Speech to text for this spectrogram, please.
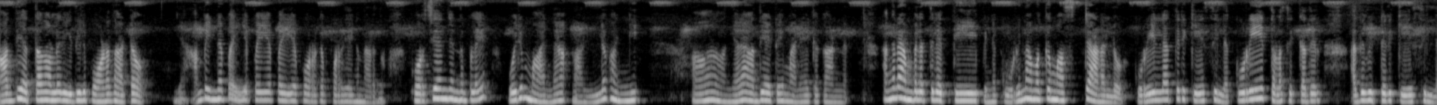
ആദ്യം എത്താന്നുള്ള രീതിയിൽ പോണതാട്ടോ ഞാൻ പിന്നെ പയ്യെ പയ്യെ പയ്യെ പുറകെ പുറകെ അങ്ങ് നടന്നു. കുറച്ച് കഴിഞ്ഞ് ചെന്നപ്പോഴേ ഒരു മന നല്ല ഭംഗി. ആ ഞാൻ ആദ്യമായിട്ട് ഈ മനയൊക്കെ കാണുന്നത് അങ്ങനെ അമ്പലത്തിലെത്തി പിന്നെ കുറി നമുക്ക് മസ്റ്റാണല്ലോ കുറിയില്ലാത്തൊരു കേസില്ല. കുറി തുളസിക്കതിർ അത് വിട്ടൊരു കേസില്ല.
